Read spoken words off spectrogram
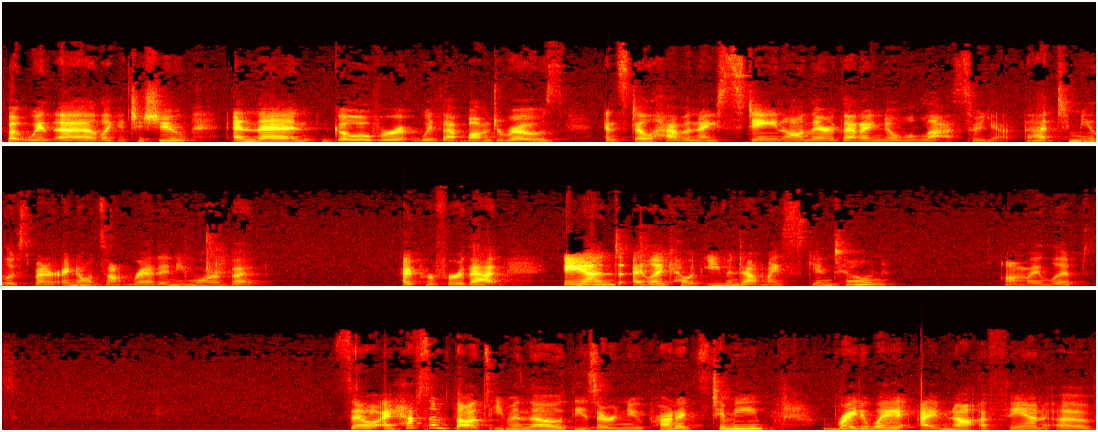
but with uh, like a tissue and then go over it with that Baume de Rose and still have a nice stain on there that I know will last. So yeah, that to me looks better. I know it's not red anymore, but I prefer that. And I like how it evened out my skin tone on my lips. So I have some thoughts, even though these are new products to me. Right away, I'm not a fan of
